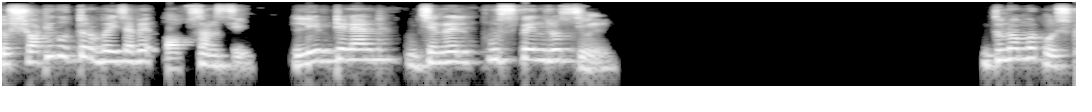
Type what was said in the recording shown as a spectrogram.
তো সঠিক উত্তর হয়ে যাবে option C, lieutenant general Pushpendra Singh. দু নম্বর প্রশ্ন,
